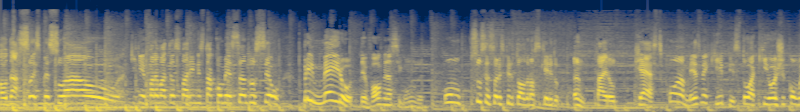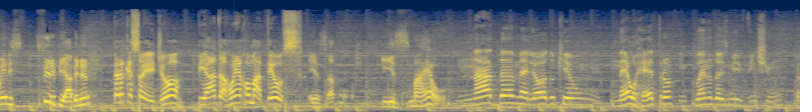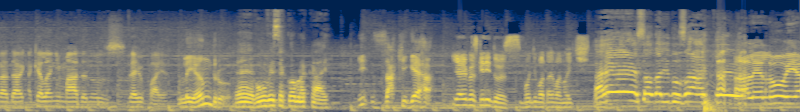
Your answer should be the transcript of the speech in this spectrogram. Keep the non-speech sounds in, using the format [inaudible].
Saudações pessoal! Aqui quem fala é Matheus Farina está começando o seu primeiro Devolve na Segunda, um sucessor espiritual do nosso querido Untitled Cast, com a mesma equipe. Estou aqui hoje com eles, Felipe Abner. Pero que sou Joe, piada ruim é com o Matheus. Exatamente. Ismael. Nada melhor do que um neo retro em pleno 2021 para dar aquela animada nos velho paia. Leandro. É, vamos ver se a cobra cai. E Zack Guerra. E aí, meus queridos? Bom dia, boa tarde, boa noite. Aê, saudade do Zack! [laughs] Aleluia,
